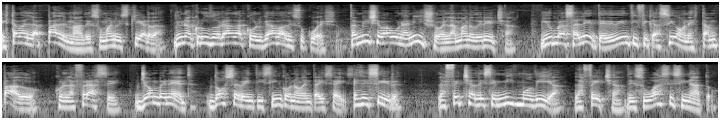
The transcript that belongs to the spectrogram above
estaba en la palma de su mano izquierda y una cruz dorada colgaba de su cuello. También llevaba un anillo en la mano derecha y un brazalete de identificación estampado con la frase John Bennett 122596, es decir, la fecha de ese mismo día, la fecha de su asesinato.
